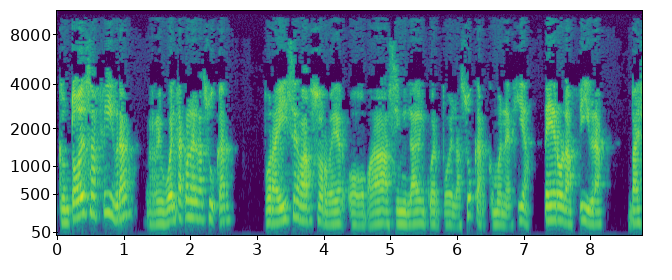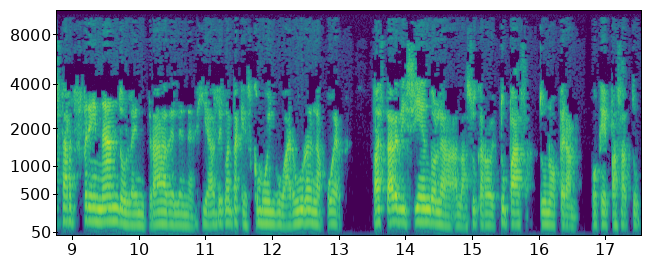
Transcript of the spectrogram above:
con toda esa fibra revuelta con el azúcar, por ahí se va a absorber o va a asimilar el cuerpo el azúcar como energía, pero la fibra va a estar frenando la entrada de la energía. Haz de cuenta que es como el guarura en la puerta. Va a estar diciéndole al azúcar, oye, tú pasa, tú no, espérame, ok, pasa tú,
